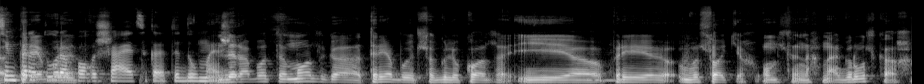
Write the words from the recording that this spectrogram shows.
температура повышается, когда ты думаешь? Для работы мозга требуется глюкоза, и э, при высоких умственных нагрузках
